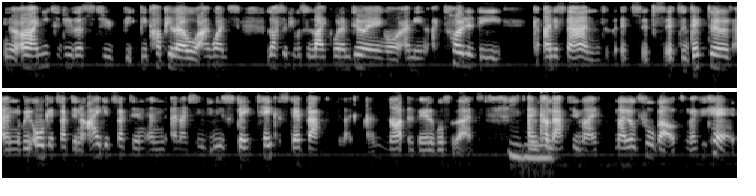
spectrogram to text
you know oh I need to do this to be, be popular or I want lots of people to like what I'm doing or I mean I totally understand. It's it's it's addictive and we all get sucked in. I get sucked in and and I need, you need to stay take a step back and be like I'm not available for that and Mhm. come back to my my little tool belt. And like okay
